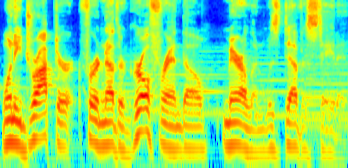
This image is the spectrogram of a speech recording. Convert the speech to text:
When he dropped her for another girlfriend, though, Marilyn was devastated.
